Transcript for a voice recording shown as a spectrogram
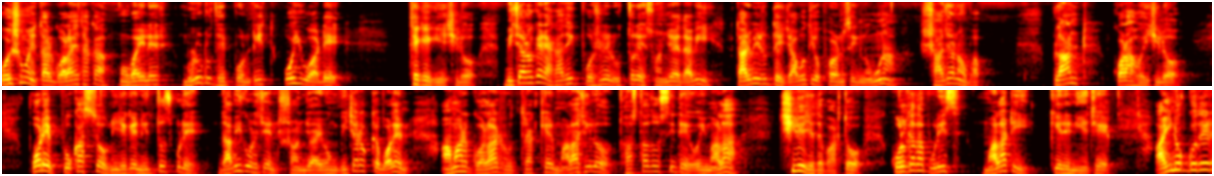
ওই সময় তার গলায় থাকা মোবাইলের ব্লুটুথ হেডফোনটি ওই ওয়ার্ডে থেকে গিয়েছিল। বিচারকের একাধিক প্রশ্নের উত্তরে সঞ্জয় দাবি, তার বিরুদ্ধে যাবতীয় ফরেন্সিক নমুনা সাজানো বা প্লান্ট করা হয়েছিল। পরে প্রকাশ্যেও নিজেকে নির্দোষ বলে দাবি করেছেন সঞ্জয় এবং বিচারককে বলেন, আমার গলার রুদ্রাক্ষের মালা ছিল ধস্তাধস্তিতে, ওই মালা ছিঁড়ে যেতে পারত। কলকাতা পুলিশ মালাটি কেড়ে নিয়েছে। আইনজ্ঞদের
